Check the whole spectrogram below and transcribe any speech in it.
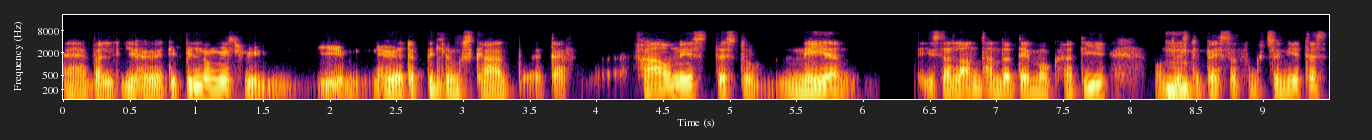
Äh, weil je höher die Bildung ist, je höher der Bildungsgrad der Frauen ist, desto näher ist ein Land an der Demokratie und mhm. desto besser funktioniert es.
